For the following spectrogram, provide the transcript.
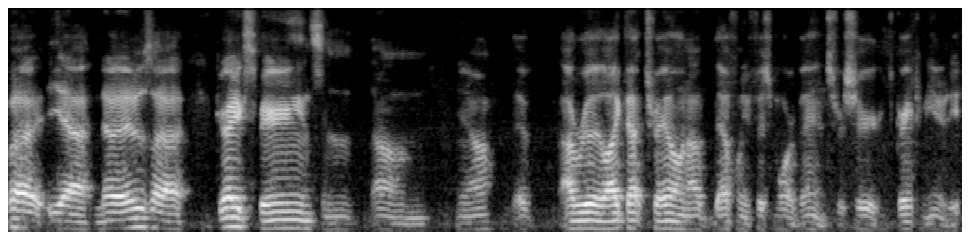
but yeah, no, it was a great experience, and um, you know, it, I really like that trail, and I'll definitely fish more events for sure. It's a great community.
